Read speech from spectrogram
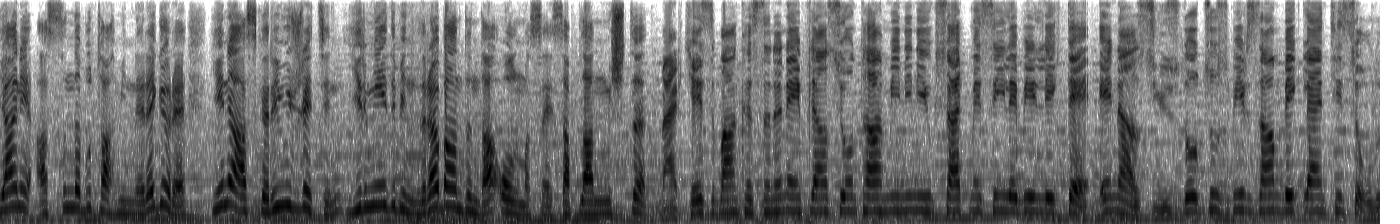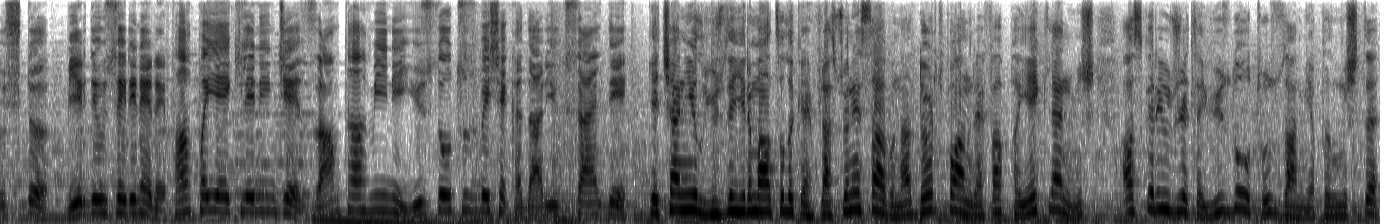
Yani aslında bu tahminlere göre yeni asgari ücretin 27 bin lira bandında olması hesaplanmıştı. Merkez Bankası'nın enflasyon tahminini yükseltmesiyle birlikte en az %31 zam beklentisi oluştu. Bir de üzerine refah payı eklenince zam tahmini %35'e kadar yükseldi. Geçen yıl %26'lık enflasyon hesabına 4 puan refah payı eklenmiş, asgari ücrete %30 zam yapılmıştı.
